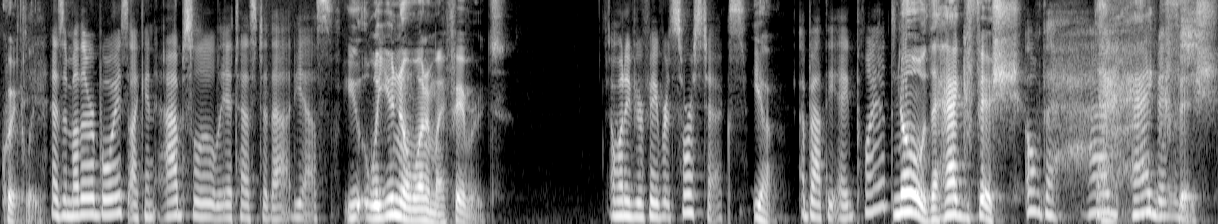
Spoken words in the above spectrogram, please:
quickly. As a mother of boys, I can absolutely attest to that. Yes. You, well, you know one of my favorites. And one of your favorite source texts Yeah. about the eggplant? No, the hagfish. Oh, the The hagfish.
